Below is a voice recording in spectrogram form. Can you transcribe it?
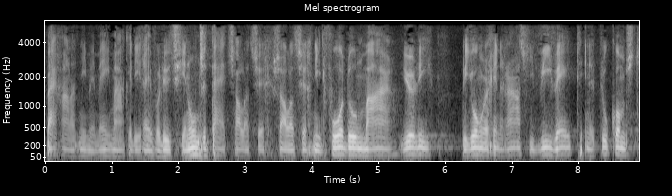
wij gaan het niet meer meemaken, die revolutie. In onze tijd zal het zich, zal het zich niet voordoen, maar jullie, de jonge generatie, wie weet, in de toekomst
